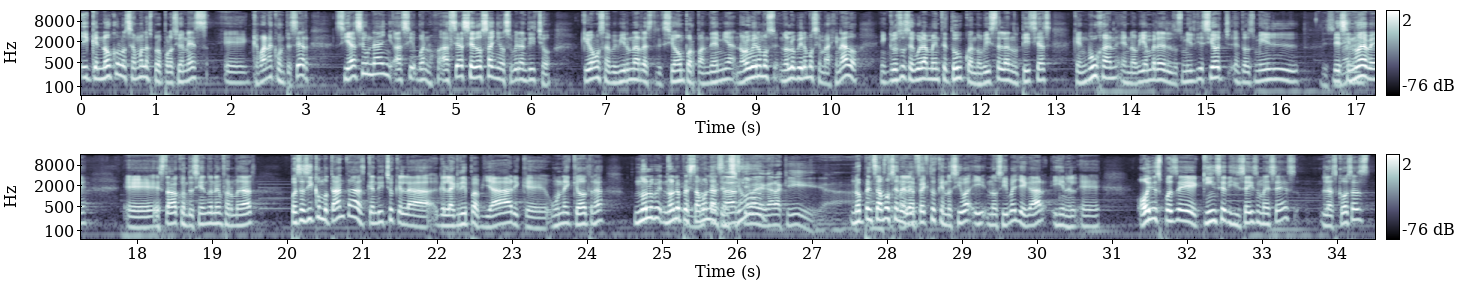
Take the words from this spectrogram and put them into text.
y que no conocemos las proporciones eh, que van a acontecer. Si hace un año, así, bueno, hace, hace dos años hubieran dicho que íbamos a vivir una restricción por pandemia, no lo hubiéramos, no lo hubiéramos imaginado. Incluso seguramente tú, cuando viste las noticias que en Wuhan, en noviembre del 2018, en 2019, eh, estaba aconteciendo una enfermedad, pues así como tantas que han dicho que la, que la gripe aviar y que una y que otra, no, lo, no le prestamos no la atención. Que iba a llegar aquí a, no pensamos en el efecto que nos iba, y nos iba a llegar y en el, eh, hoy después de 15, 16 meses, las cosas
